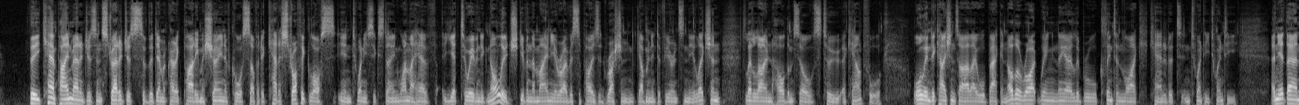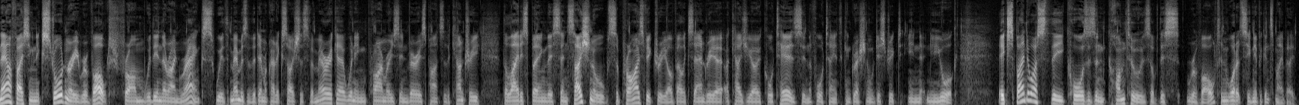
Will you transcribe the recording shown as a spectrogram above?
The campaign managers and strategists of the Democratic Party machine, of course, suffered a catastrophic loss in 2016, one they have yet to even acknowledge, given the mania over supposed Russian government interference in the election, let alone hold themselves to account for. All indications are they will back another right wing neoliberal Clinton like candidate in 2020. And yet they are now facing an extraordinary revolt from within their own ranks, with members of the Democratic Socialists of America winning primaries in various parts of the country, the latest being the sensational surprise victory of Alexandria Ocasio Cortez in the 14th Congressional District in New York. Explain to us the causes and contours of this revolt and what its significance may be.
